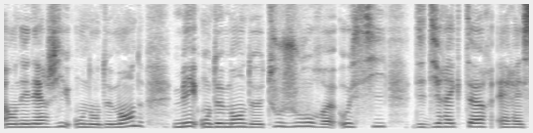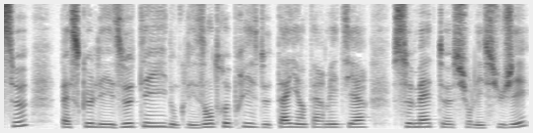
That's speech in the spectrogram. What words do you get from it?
en, énergie, on en demande, mais on demande toujours aussi des directeurs RSE parce que les ETI, donc les entreprises de taille intermédiaire, se mettent sur les sujets.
